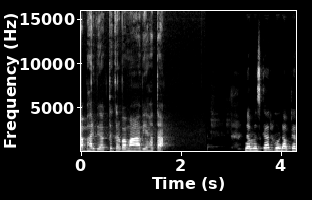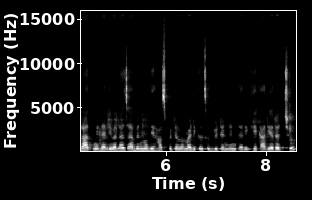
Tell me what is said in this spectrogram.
આભાર વ્યક્ત કરવામાં આવ્યા હતા. નમસ્કાર, હું ડૉક્ટર આત્મી ડેલીવાલા જાબેન મોદી હોસ્પિટલમાં મેડિકલ સુપ્રિન્ટેન્ડન્ટ તરીકે કાર્યરત છું.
